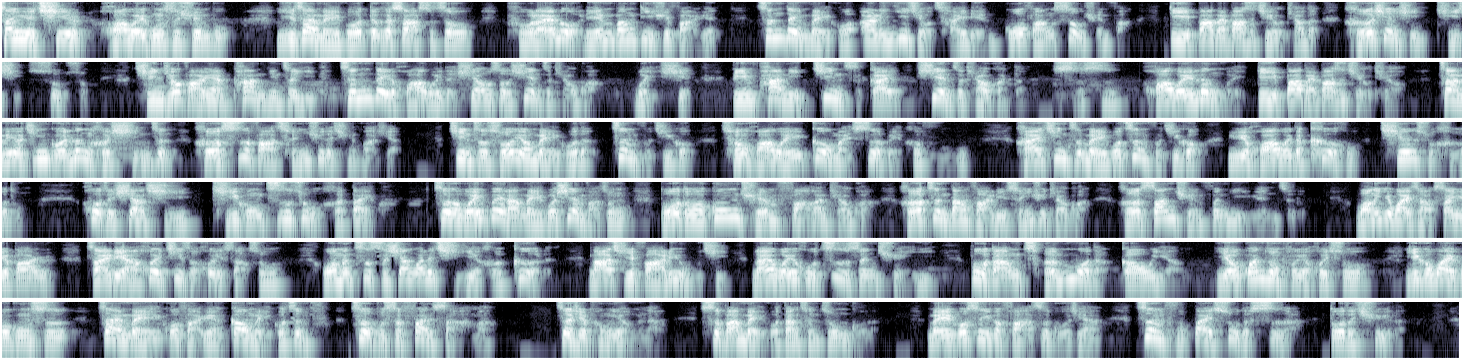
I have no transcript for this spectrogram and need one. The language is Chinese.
三月七日，华为公司宣布，已在美国德克萨斯州普莱洛联邦地区法院针对美国二零一九财年国防授权法第八百八十九条的合宪性提起诉讼，请求法院判定这一针对华为的销售限制条款违宪，并判令禁止该限制条款的实施。华为认为，第八百八十九条。在没有经过任何行政和司法程序的情况下，禁止所有美国的政府机构从华为购买设备和服务，还禁止美国政府机构与华为的客户签署合同，或者向其提供资助和贷款。这违背了美国宪法中剥夺公权法案条款和正当法律程序条款和三权分立原则。王毅外长三月八日在两会记者会上说：“我们支持相关的企业和个人拿起法律武器来维护自身权益，不当沉默的羔羊。”有观众朋友会说：“一个外国公司在美国法院告美国政府，这不是犯傻吗？”这些朋友们呢，是把美国当成中国了。美国是一个法治国家，政府败诉的事啊多得去了。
